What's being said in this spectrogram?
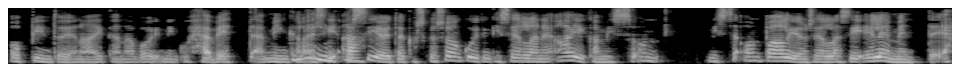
opintojen aikana voi niin kuin hävettää, minkälaisia Niinpä. asioita, koska se on kuitenkin sellainen aika, missä on, missä on paljon sellaisia elementtejä,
